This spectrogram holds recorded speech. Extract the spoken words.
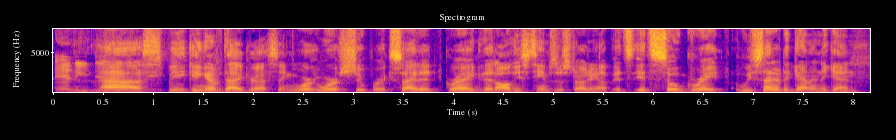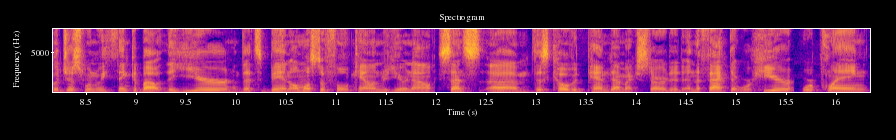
any day. Ah, speaking of digressing, we're we're, we're super excited, Greg, that all these teams are starting up. It's it's so great. We've said it again and again, but just when we think about the year that's been almost a full calendar year now since um, this COVID pandemic started, and the fact that we're here, we're playing,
